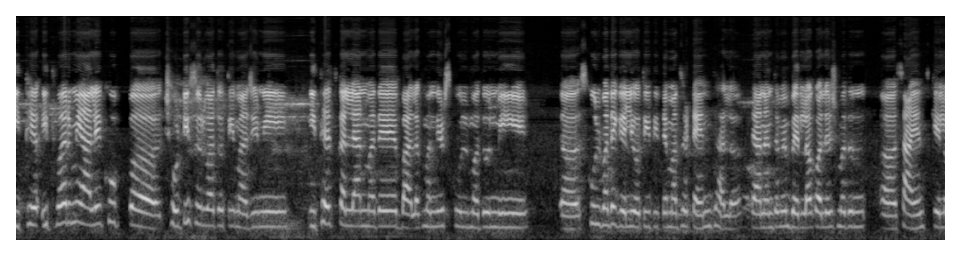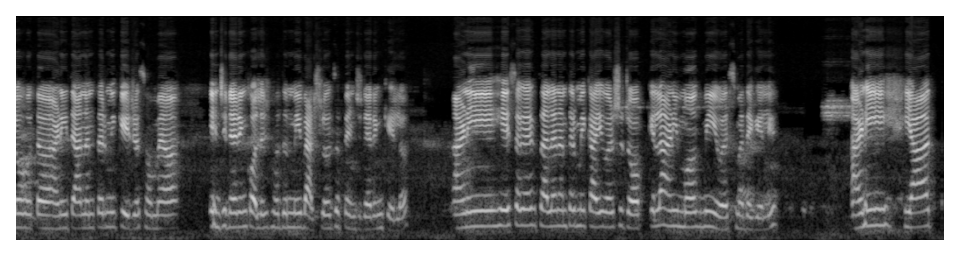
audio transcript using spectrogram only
इथे इथवर मी आले खूप छोटी सुरुवात होती माझी. मी इथेच कल्याणमध्ये बालक मंदिर स्कूलमधून मी स्कूलमध्ये गेली होती. तिथे माझं टेन्थ झालं. त्यानंतर मी बिर्ला कॉलेजमधून सायन्स केलं होतं. आणि त्यानंतर मी के जे सोम्या इंजिनिअरिंग कॉलेजमधून मी बॅचलर्स ऑफ इंजिनिअरिंग केलं. आणि हे सगळं झाल्यानंतर मी काही वर्ष जॉब केला आणि मग मी यू एसमध्ये गेली. आणि यात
